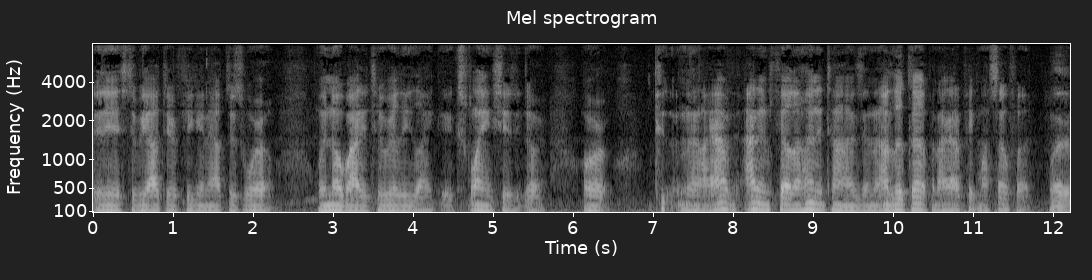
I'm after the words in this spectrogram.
it is to be out there figuring out this world with nobody to really like explain shit or or p- man, like I didn't fail a hundred times and I look up and I gotta pick myself up. Word.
